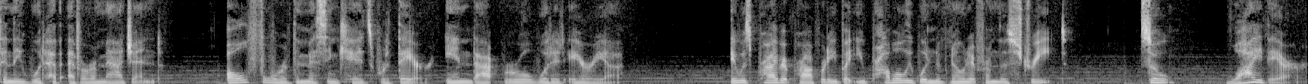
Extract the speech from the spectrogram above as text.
than they would have ever imagined. All four of the missing kids were there in that rural wooded area. It was private property, but you probably wouldn't have known it from the street. So, why there?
